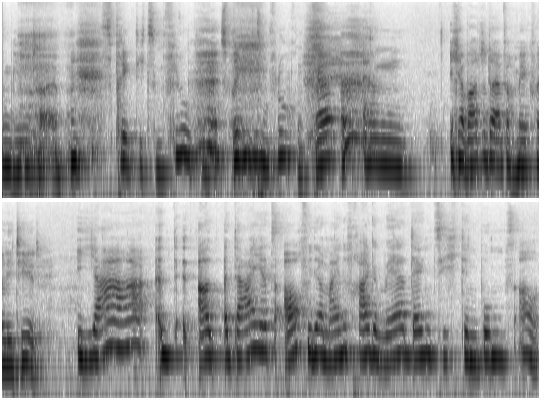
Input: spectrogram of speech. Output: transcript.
im Gegenteil. Es bringt dich zum Fluchen. Es bringt dich zum Fluchen. Ja. Ähm, ich erwarte da einfach mehr Qualität. Ja, äh, da jetzt auch wieder meine Frage, wer denkt sich den Bums aus?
